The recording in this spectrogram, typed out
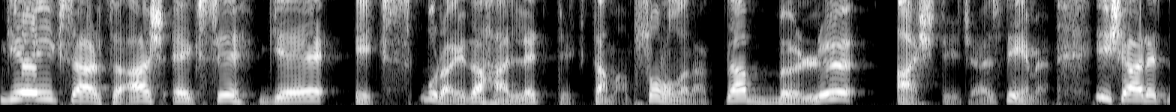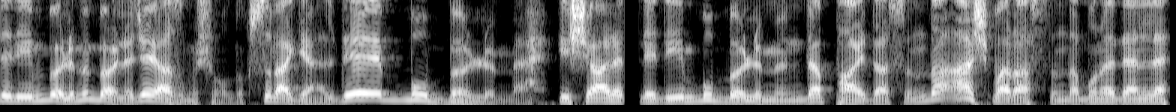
gx artı h eksi gx. Burayı da hallettik. Tamam son olarak da bölü H diyeceğiz değil mi? İşaretlediğim bölümü böylece yazmış olduk. Sıra geldi bu bölüme. İşaretlediğim bu bölümün de paydasında H var aslında. Bu nedenle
